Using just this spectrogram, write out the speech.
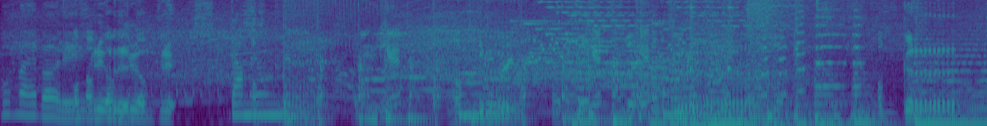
บุไม่บาเรอมกลืออมกลืออมกลือ Dame un อุ้งเกะอมกลืออุ้งเกะอุ้งเกะอ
